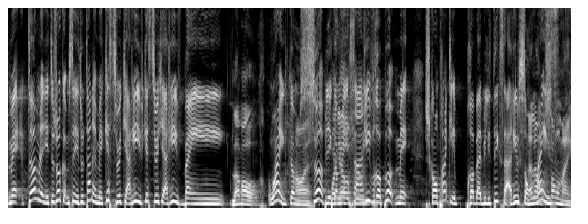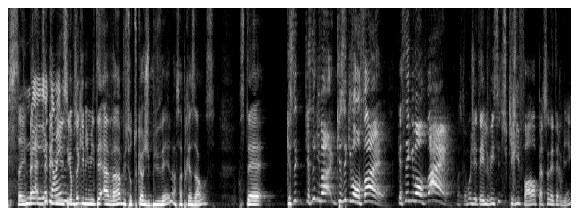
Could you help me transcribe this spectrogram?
Mais Tom, là, il est toujours comme ça. Il est tout le temps là, mais qu'est-ce que tu veux qu'il arrive? Qu'est-ce que tu veux qu'il arrive? Ben, la mort. Ouais, comme Ah ouais. ça. Puis il est comme, ben, ça arrivera pas. Mais je comprends que les probabilités que ça arrive sont Non, non, minces. ils sont minces. Mais Ben, quand même- C'est comme ça qu'il m'imitait avant, puis surtout quand je buvais, là, en sa présence. C'était. Qu'est-ce qu'est-ce qu'ils qu'ils vont faire? Qu'est-ce qu'ils vont faire? Parce que moi, j'ai été élevé. Si tu cries fort, personne n'intervient.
